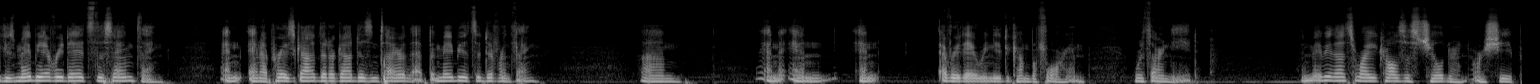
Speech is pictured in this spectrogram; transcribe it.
Because maybe every day it's the same thing. And, and I praise God that our God doesn't tire of that, but maybe it's a different thing. Um, and, and, and every day we need to come before Him with our need. And maybe that's why He calls us children or sheep.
